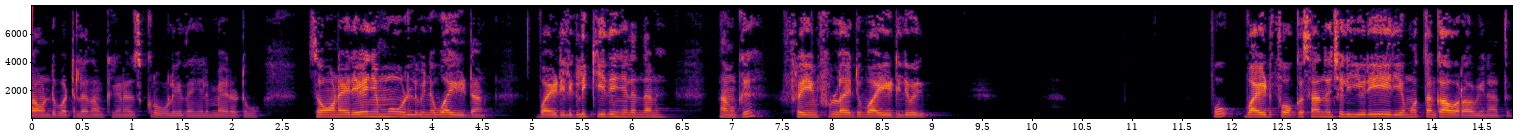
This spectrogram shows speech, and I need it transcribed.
റൗണ്ട് ബട്ടണിൽ നമുക്ക് ഇങ്ങനെ സ്ക്രോൾ ചെയ്ത് കഴിഞ്ഞാൽ മേലോട്ട് പോകും. സോൺ ഏരിയ കഴിഞ്ഞാൽ മുകളിൽ പിന്നെ വൈഡാണ് വൈഡിൽ ക്ലിക്ക് ചെയ്ത് കഴിഞ്ഞാൽ എന്താണ്? നമുക്ക് ഫ്രെയിം ഫുള്ളായിട്ട് വൈഡിൽ വരും. വൈഡ് ഫോക്കസ് ആണെന്ന് വെച്ചാൽ ഈ ഒരു ഏരിയ മൊത്തം കവർ ആവും ഇതിനകത്ത്.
